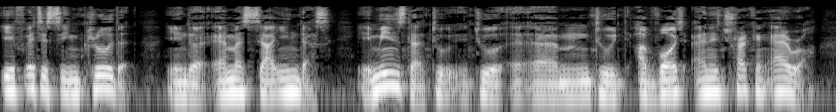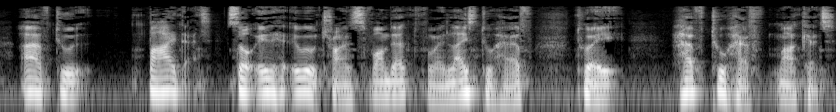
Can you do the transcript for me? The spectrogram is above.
if it is included in the MSCI index, it means that to to um, to avoid any tracking error, I have to buy that. So it, it will transform that from a nice to have to a have to have market.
